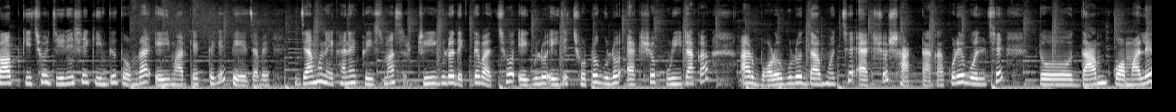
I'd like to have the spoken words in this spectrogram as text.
সব কিছু জিনিসই কিন্তু তোমরা এই মার্কেট থেকে পেয়ে যাবে। যেমন এখানে ক্রিসমাস ট্রিগুলো দেখতে পাচ্ছ, এগুলো এই যে ছোটোগুলো একশো কুড়ি টাকা আর বড়গুলোর দাম হচ্ছে একশো ষাট টাকা করে বলছে। তো দাম কমালে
